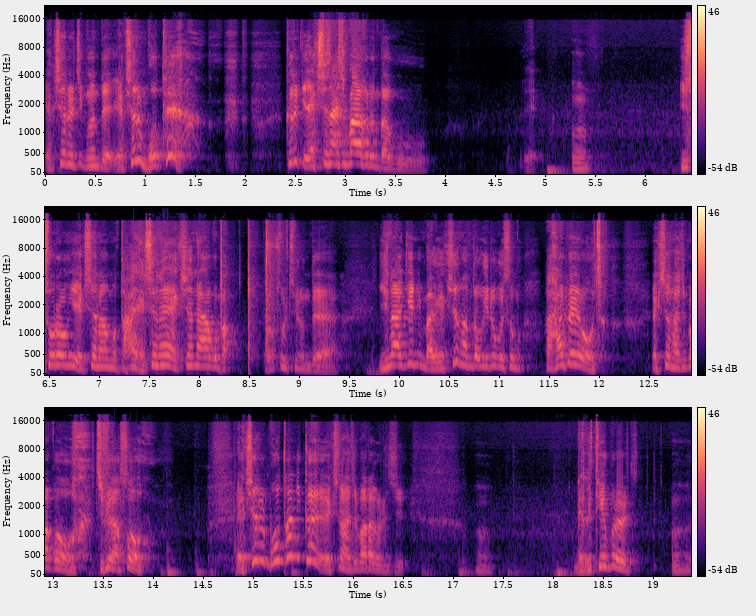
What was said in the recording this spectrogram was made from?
액션을 찍는데 액션을 못해. 그렇게 액션하지 마 그런다고. 예, 어. 이소룡이 액션하면 다 액션해 액션하고 막 박수를 치는데 이낙연이 막 액션한다고 이러고 있으면 아, 할배요. 액션 하지 말고 집에 가서 액션을 못하니까 액션 하지 마라 그러지. 어. 네거티브를 어,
